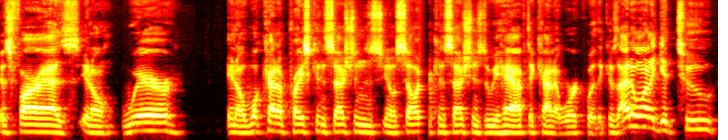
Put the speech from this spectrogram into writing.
as far as you know, where you know what kind of price concessions, you know, seller concessions do we have to kind of work with it? Because I don't want to get too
